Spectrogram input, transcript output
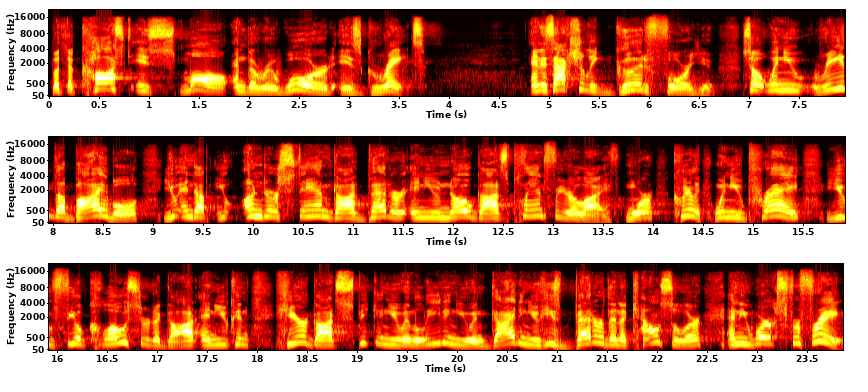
but the cost is small and the reward is great. And it's actually good for you. So when you read the Bible, you end up, you understand God better and you know God's plan for your life more clearly. When you pray, you feel closer to God and you can hear God speaking you and leading you and guiding you. He's better than a counselor and he works for free.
